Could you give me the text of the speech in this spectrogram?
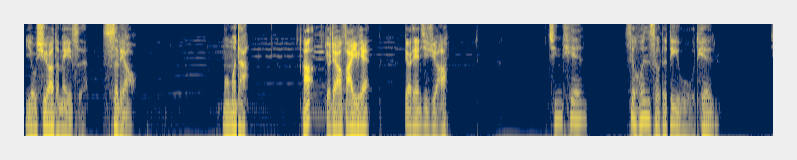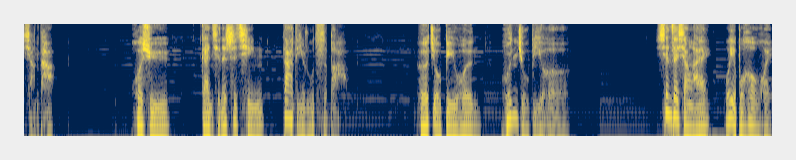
有需要的妹子私聊，么么哒。好，就这样发一篇，第二天继续啊。今天。是分手的第五天，想他。或许感情的事情大抵如此吧。合久必分，分久必合。现在想来，我也不后悔。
